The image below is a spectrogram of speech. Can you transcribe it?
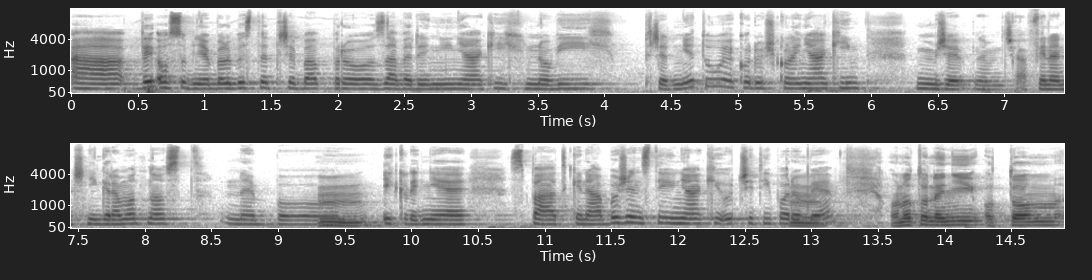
A vy osobně byli byste třeba pro zavedení nějakých nových předmětů jako do školy nějaký, vím, že nevím, třeba finanční gramotnost nebo mm. i klidně zpátky náboženství v nějaký určitý podobě? Mm. Ono to není o tom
